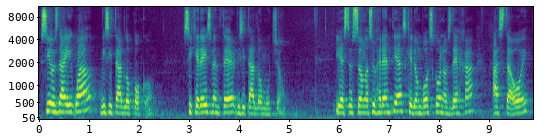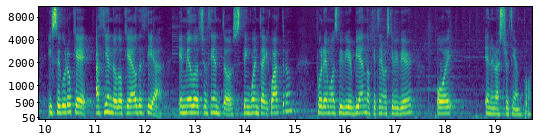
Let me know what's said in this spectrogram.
Si os da igual, visitadlo poco. Si queréis vencer, visitadlo mucho. Y estas son las sugerencias que don Bosco nos deja hasta hoy y seguro que haciendo lo que él decía en 1854, podemos vivir bien lo que tenemos que vivir hoy en nuestro tiempo.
